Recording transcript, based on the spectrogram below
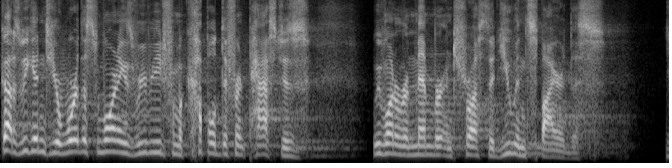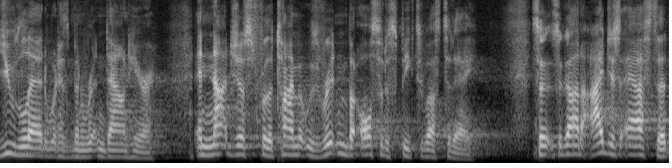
God, as we get into your Word this morning, as we read from a couple different passages, we want to remember and trust that you inspired this. You led what has been written down here. And not just for the time it was written, but also to speak to us today. So, so, God, I just ask that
